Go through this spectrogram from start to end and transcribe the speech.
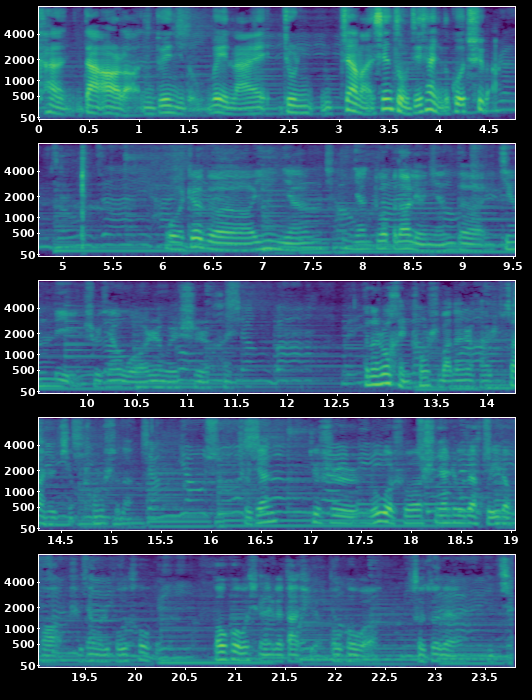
看你大二了，你对你的未来，就是你你这样吧，先总结一下你的过去吧。我这个一年一年多不到两年的经历，首先我认为是很不能说很充实吧，但是还是算是挺充实的。首先就是如果说十年之后再回忆的话，首先我是不会后悔的，包括我选的这个大学，包括我所做的一切。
